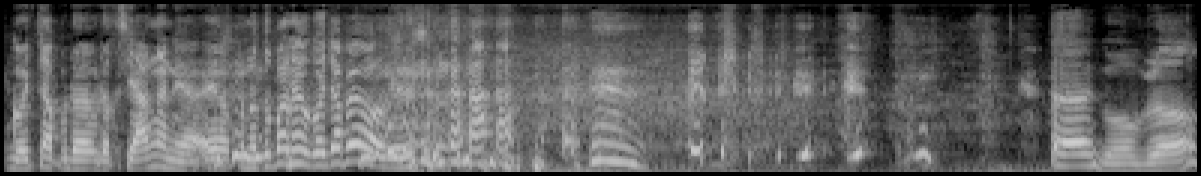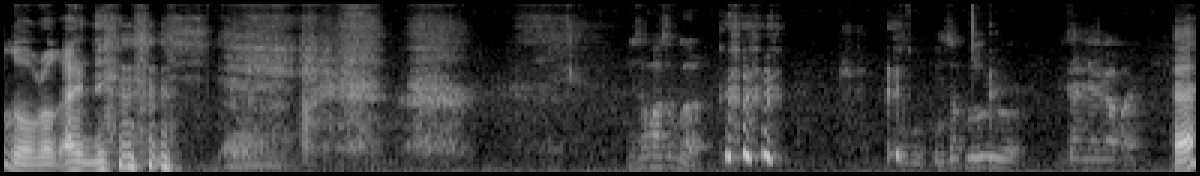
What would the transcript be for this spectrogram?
gocap udah udah kesiangan ya. Eh penutupan ya gocap ya. Gitu. Ah, goblok, goblok anjing. Besok masuk gol. Besok. Besok jaga apa? Hah?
